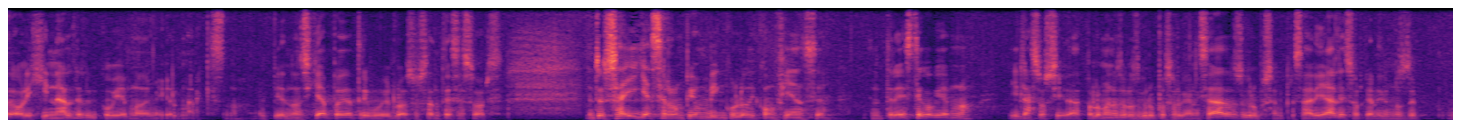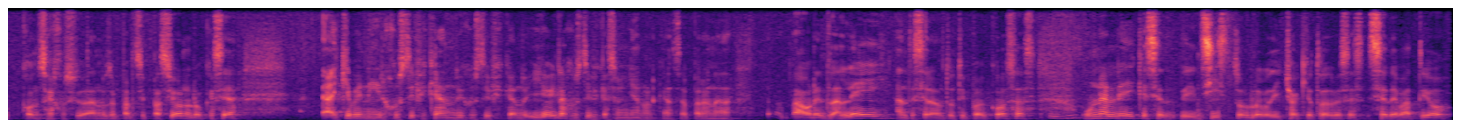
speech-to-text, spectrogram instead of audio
original del gobierno de Miguel Márquez. ¿no? no siquiera puede atribuirlo a sus antecesores. Entonces ahí ya se rompió un vínculo de confianza entre este gobierno y la sociedad, por lo menos de los grupos organizados, grupos empresariales, organismos de consejos ciudadanos de participación, lo que sea, hay que venir justificando y justificando. Y hoy la justificación ya no alcanza para nada. Ahora es la ley, antes eran otro tipo de cosas. Una ley que se, insisto, lo he dicho aquí otras veces, se debatió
